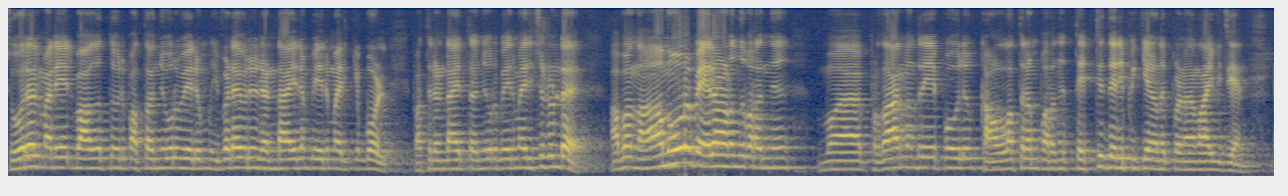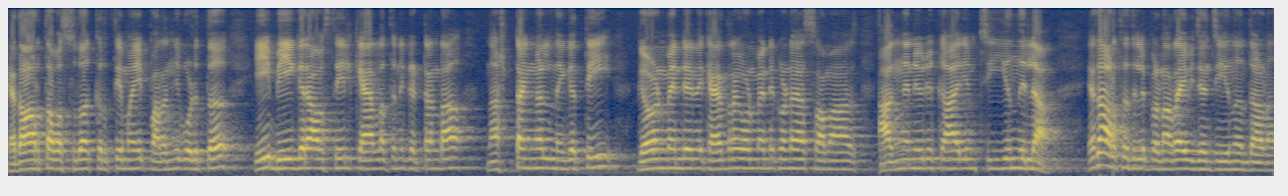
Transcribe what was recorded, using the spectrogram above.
ചൂരൽമലയിൽ ഭാഗത്ത് ഒരു പത്തഞ്ഞൂറ് പേരും ഇവിടെ ഒരു രണ്ടായിരം പേര് മരിക്കുമ്പോൾ പത്ത് രണ്ടായിരത്തി അഞ്ഞൂറ് പേര് മരിച്ചിട്ടുണ്ട്. അപ്പോൾ നാനൂറ് പേരാണെന്ന് പറഞ്ഞ് പ്രധാനമന്ത്രിയെ പോലും കള്ളത്തരം പറഞ്ഞ് തെറ്റിദ്ധരിപ്പിക്കുകയാണ് പിണറായി വിജയൻ. യഥാർത്ഥ വസ്തുത കൃത്യമായി പറഞ്ഞു കൊടുത്ത് ഈ ഭീകരാവസ്ഥയിൽ കേരളത്തിന് കിട്ടേണ്ട നഷ്ടങ്ങൾ നികത്തി ഗവൺമെന്റിന് കേന്ദ്ര ഗവൺമെന്റ് കൊണ്ട് സമാ അങ്ങനെ ഒരു കാര്യം ചെയ്യുന്നില്ല. യഥാർത്ഥത്തിൽ പിണറായി വിജയൻ ചെയ്യുന്നത് എന്താണ്?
